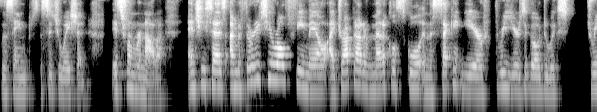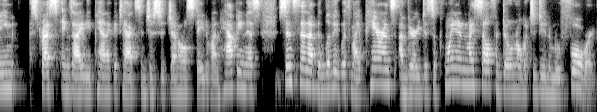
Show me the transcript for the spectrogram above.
the same situation. It's from Renata. And she says, I'm a 32 year old female. I dropped out of medical school in the second year, three years ago, due to extreme stress, anxiety, panic attacks, and just a general state of unhappiness. Since then, I've been living with my parents. I'm very disappointed in myself and don't know what to do to move forward.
